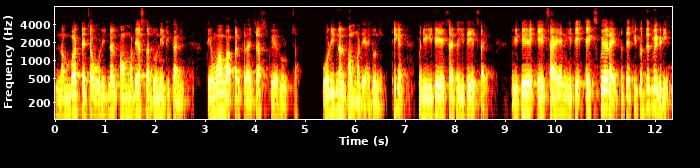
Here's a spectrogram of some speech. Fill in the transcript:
नंबर त्याच्या ओरिजिनल फॉर्ममध्ये असतात दोन्ही ठिकाणी तेव्हा वापर करायचा स्क्वेअर रूटचा ओरिजिनल फॉर्ममध्ये आहे दोन्ही ठीक आहे? म्हणजे इथे एक्स आहे तर इथे एक्स आहे. इथे एक्स आहे आणि इथे एक्स स्क्वेअर आहे तर त्याची पद्धत वेगळी आहे.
